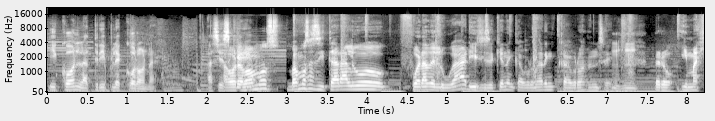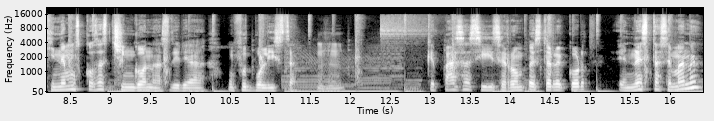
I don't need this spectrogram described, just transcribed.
y con la triple corona. Así es Ahora que, vamos, vamos a citar algo fuera de lugar y si se quieren encabronar, encabrónense. Ujú, Pero imaginemos cosas chingonas, diría un futbolista. ¿Qué pasa si se rompe este récord en esta semana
